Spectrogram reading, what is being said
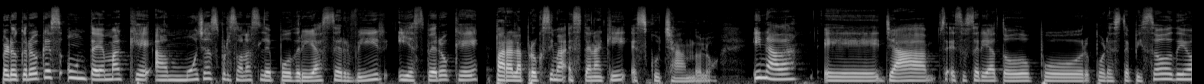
Pero creo que es un tema que a muchas personas le podría servir y espero que para la próxima estén aquí escuchándolo. Y nada, eh, ya eso sería todo por, por este episodio.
